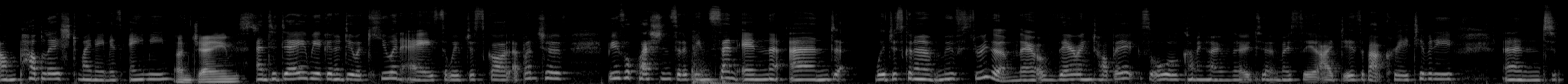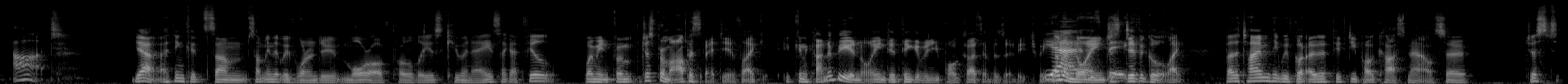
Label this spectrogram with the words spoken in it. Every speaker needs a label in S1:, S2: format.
S1: Unpublished. My name is Amy.
S2: I'm James.
S1: And today we're going to do a Q&A. So we've just got a bunch of beautiful questions that have been sent in and we're just going to move through them. They're of varying topics, all coming home though to mostly ideas about creativity and art.
S2: Yeah, I think it's um something that we've wanted to do more of probably is Q and A's. Like I feel I mean, from just from our perspective, like it can kind of be annoying to think of a new podcast episode each week.
S1: Yeah,
S2: Not annoying, just difficult. Like by the time I think we've got over fifty podcasts now, so just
